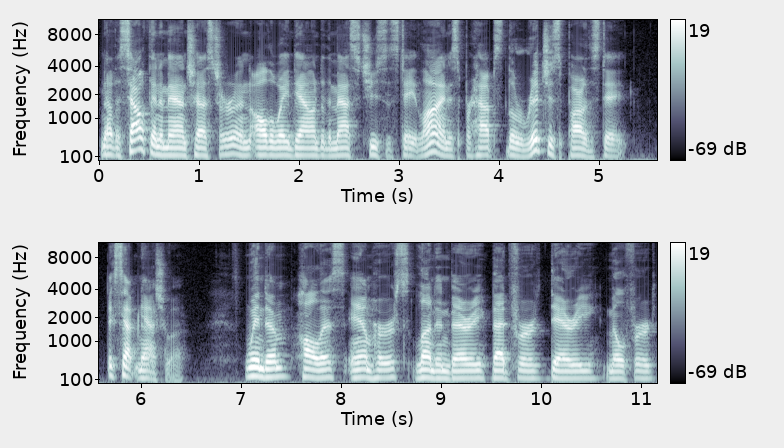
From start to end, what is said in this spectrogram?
Now, the south end of Manchester and all the way down to the Massachusetts state line is perhaps the richest part of the state, except Nashua. Windham, Hollis, Amherst, Londonderry, Bedford, Derry, Milford.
